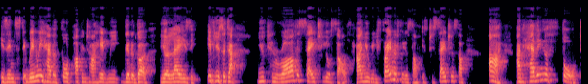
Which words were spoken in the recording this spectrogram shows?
is instead, when we have a thought pop into our head, we're going to go, you're lazy. If you sit down, you can rather say to yourself, how you reframe it for yourself is to say to yourself, ah, I'm having a thought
